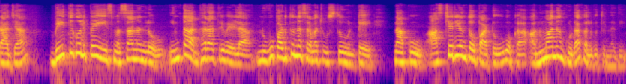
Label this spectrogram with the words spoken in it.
రాజా భీతిగొలిపే ఈ శ్మశానంలో ఇంత అర్ధరాత్రి వేళ నువ్వు పడుతున్న శ్రమ చూస్తూ ఉంటే నాకు ఆశ్చర్యంతో పాటు ఒక అనుమానం కూడా కలుగుతున్నది.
